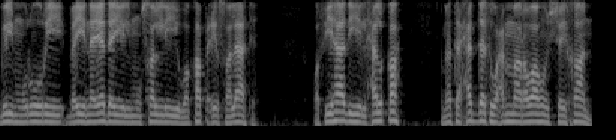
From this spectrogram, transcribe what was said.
بالمرور بين يدي المصلي وقطع صلاته. وفي هذه الحلقة نتحدث عما رواه الشيخان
